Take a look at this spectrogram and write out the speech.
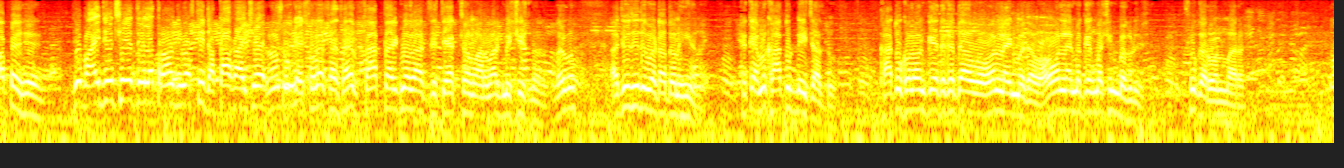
આપે છે. જે ભાઈ જે છે તે ત્રણ દિવસથી ધક્કા ખાય છે. શું કહેશો? સાહેબ સાત તારીખનો ચેક છે મારો માર્ગ મિસિસનો બરોબર? હજુ સુધી વટાતો નહીં કે એમનું ખાતું જ નહીં ચાલતું. ખાતું ખોલવાનું કહે તો કે ઓનલાઈનમાં જાઓ. ઓનલાઈનમાં કંઈક મશીન બગડ્યું છે. શું કરવાનું મારે? તો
